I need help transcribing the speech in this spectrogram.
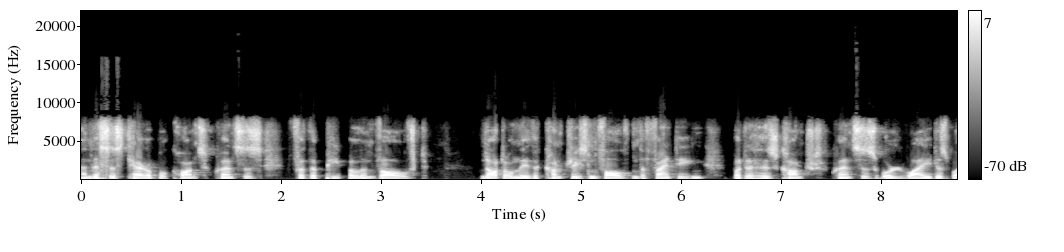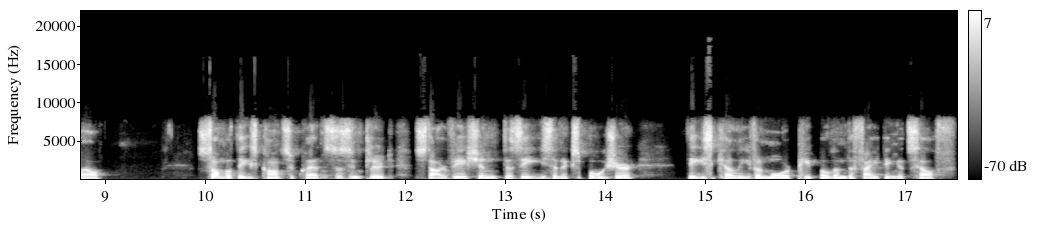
and this has terrible consequences for the people involved. Not only the countries involved in the fighting, but it has consequences worldwide as well. Some of these consequences include starvation, disease, and exposure. These kill even more people than the fighting itself.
